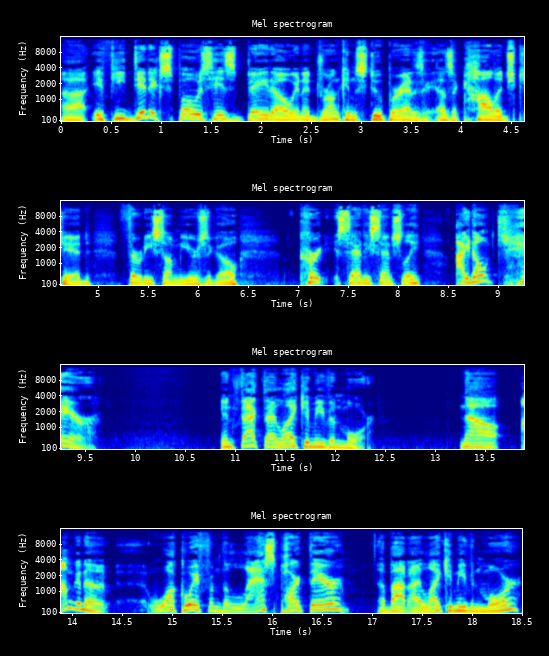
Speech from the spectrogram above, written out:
uh, if he did expose his Beto in a drunken stupor as a, as a college kid 30 some years ago, Kurt said essentially, I don't care. In fact, I like him even more. Now, I'm going to walk away from the last part there about I like him even more.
